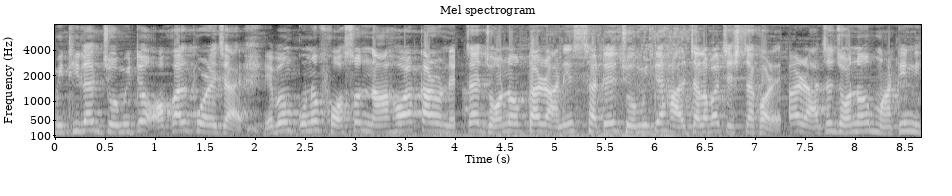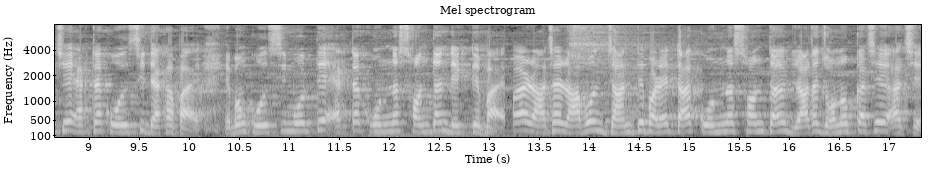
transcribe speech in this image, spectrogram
মিথিলার জমিতে অকাল পড়ে যায় এবং কোনো ফসল না হওয়ার কারণে রাজা জনক তার রানীর সাথে জমিতে হাল চালাবার চেষ্টা করে। আর রাজা জনক মাটির নিচে একটা কলসি দেখা পায় এবং কলসির মধ্যে একটা কন্যা সন্তান দেখতে পায়। আর রাজা রাবণ জানতে পারে তার কন্যা সন্তান রাজা জনক কাছে আছে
